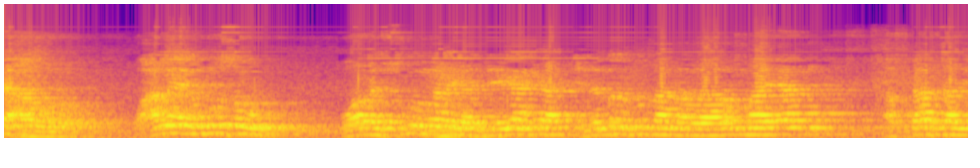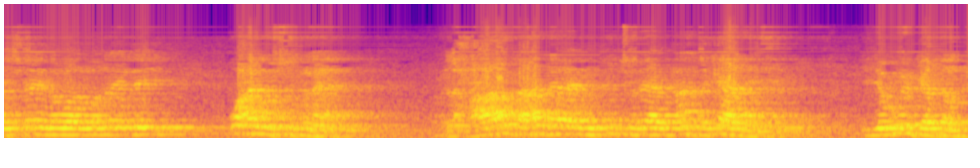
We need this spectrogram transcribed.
dhex aruuro waxaa leeyahay muusow waa la isugu imanayaa deegaanka ciidamada puntlandna laaban maayaan أفكار هذا الشيء نوال مرة إلي وعلى السبناء الحال هذا من كتر أبنان تكاليسي يومي قدم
